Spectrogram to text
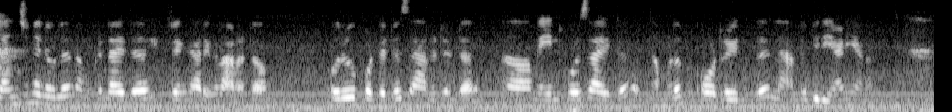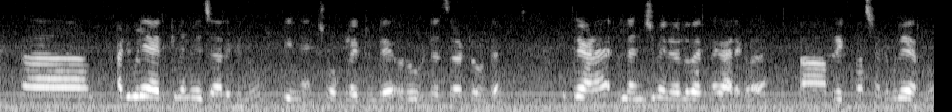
ലഞ്ച് മെനുവിൽ നമുക്കുണ്ടായത് ഇത്രയും കാര്യങ്ങളാണ് കേട്ടോ ഒരു പൊട്ടറ്റോ സാലഡ് ഉണ്ട്. മെയിൻ കോഴ്സ് ആയിട്ട് നമ്മൾ ഓർഡർ ചെയ്യുന്നത് ലാമ്പ് ബിരിയാണിയാണ്. അടിപൊളിയായിരിക്കുമെന്ന് വിചാരിക്കുന്നു. പിന്നെ ചോക്ലേറ്റിന്റെ ഒരു ഡെസേർട്ടും ഉണ്ട്. ഇത്രയാണ് ലഞ്ച് മെനുവിൽ വരുന്ന കാര്യങ്ങൾ ബ്രേക്ക്ഫാസ്റ്റ് അടിപൊളിയായിരുന്നു.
